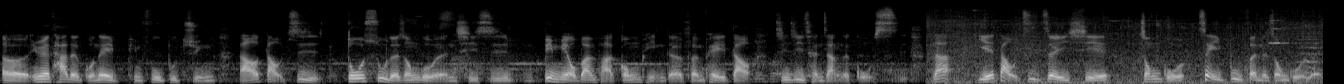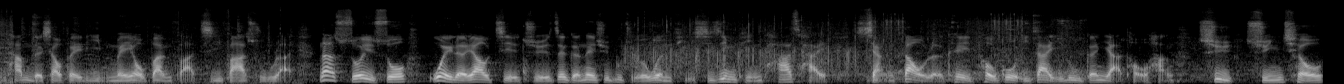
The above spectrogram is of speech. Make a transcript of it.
呃，因为他的国内贫富不均，然后导致多数的中国人其实并没有办法公平的分配到经济成长的果实，那也导致这一些。中国这一部分的中国人，他们的消费力没有办法激发出来。那所以说，为了要解决这个内需不足的问题，习近平他才想到了可以透过“一带一路”跟亚投行去寻求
